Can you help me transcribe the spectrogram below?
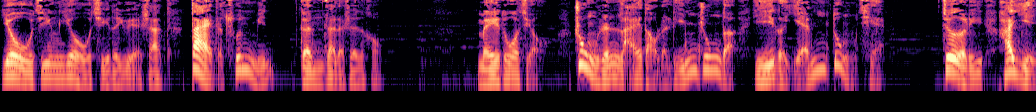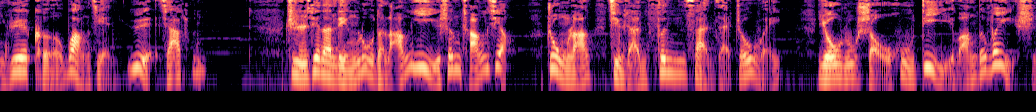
又惊又奇的岳山带着村民跟在了身后。没多久，众人来到了林中的一个岩洞前，这里还隐约可望见岳家村。只见那领路的狼一声长啸，众狼竟然分散在周围，犹如守护帝王的卫士。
